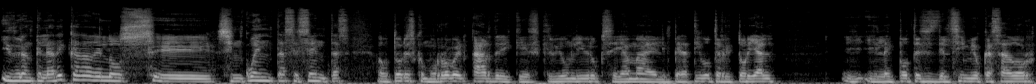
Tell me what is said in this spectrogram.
Y durante la década de los eh, 50, 60, autores como Robert Ardrey, que escribió un libro que se llama El imperativo territorial y, y la hipótesis del simio cazador,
